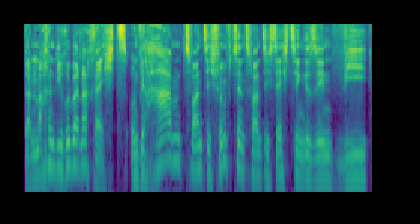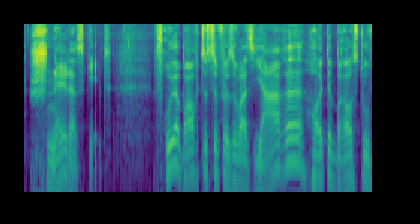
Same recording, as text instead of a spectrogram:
dann machen die rüber nach rechts. Und wir haben 2015, 2016 gesehen, wie schnell das geht. Früher brauchtest du für sowas Jahre, heute brauchst du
